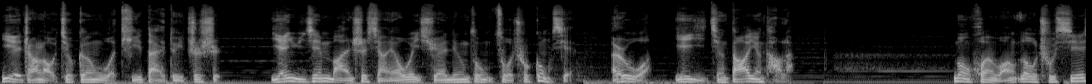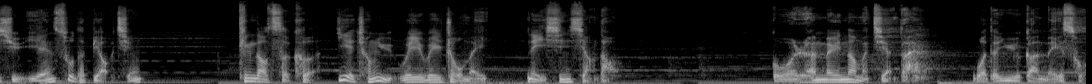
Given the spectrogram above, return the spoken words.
叶长老就跟我提带队之事，言语间满是想要为玄灵宗做出贡献，而我也已经答应他了。梦幻王露出些许严肃的表情。听到此刻，叶成宇微微皱眉，内心想到：果然没那么简单。我的预感没错，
